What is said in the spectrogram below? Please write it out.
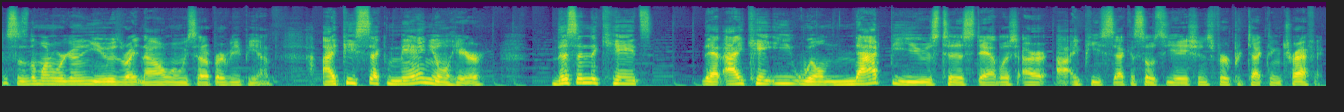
This is the one we're going to use right now when we set up our VPN. IPsec manual here, this indicates that IKE will not be used to establish our IPsec associations for protecting traffic.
